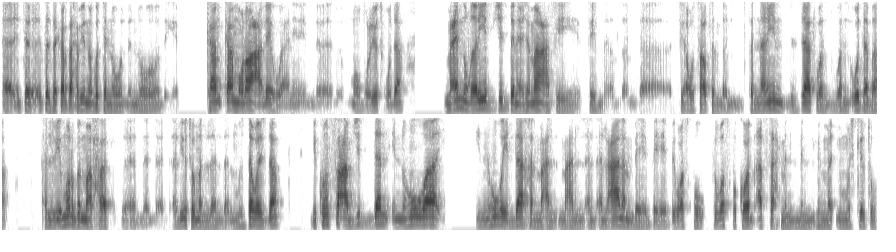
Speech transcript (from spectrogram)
انت انت ذكرت يا حبيبنا قلت إنه إنه كان كان مراعى له يعني موضوع يتمه ده مع إنه غريب جدا يا جماعة في في في أوساط ال- الفنانين بالذات وال- والأدباء اللي بيمر بمرحلة اليتم ال- ال- المزدوج ده بيكون صعب جدا انه هو إن هو يتداخل مع مع ال- العالم بوصفه بوصفه كون أفسح من من من مشكلته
